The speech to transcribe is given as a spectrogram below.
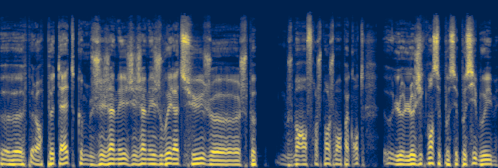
Euh, alors peut-être, comme j'ai jamais, j'ai jamais joué là-dessus, je, je peux je m'en rends franchement je m'en rends pas compte. Logiquement c'est possible oui mais,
